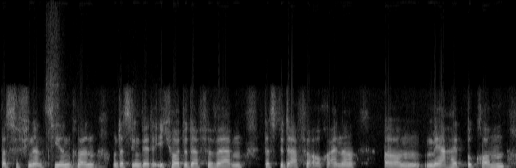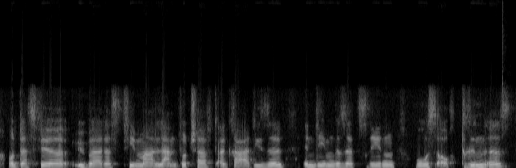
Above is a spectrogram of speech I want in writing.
was wir finanzieren können. Und deswegen werde ich heute dafür werben, dass wir dafür auch eine ähm, Mehrheit bekommen und dass wir über das Thema Landwirtschaft, Agrardiesel in dem Gesetz reden, wo es auch drin ist.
